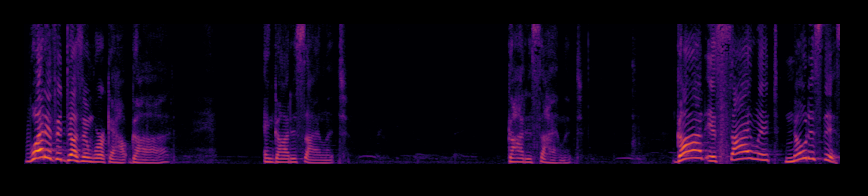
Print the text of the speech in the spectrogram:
What if it doesn't work out, God? And God is silent. God is silent. God is silent. Notice this.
